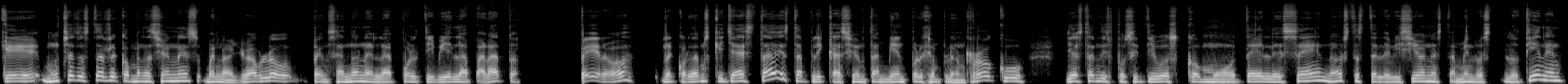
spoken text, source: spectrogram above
que muchas de estas recomendaciones, bueno, yo hablo pensando en el Apple TV, el aparato, pero recordemos que ya está esta aplicación también, por ejemplo, en Roku, ya están dispositivos como TLC, ¿no? Estas televisiones también lo tienen.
